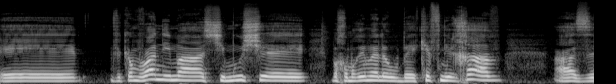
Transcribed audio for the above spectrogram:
אה, וכמובן אם השימוש בחומרים האלה הוא בהיקף נרחב, אז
